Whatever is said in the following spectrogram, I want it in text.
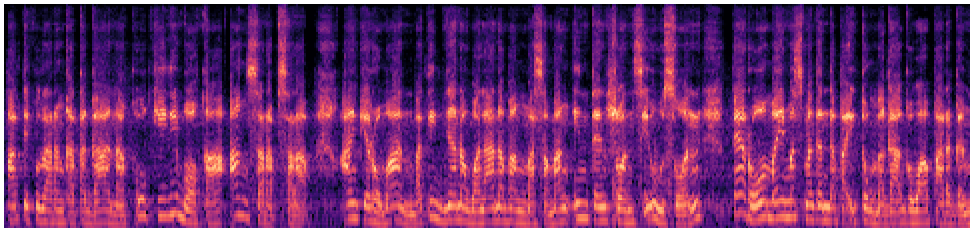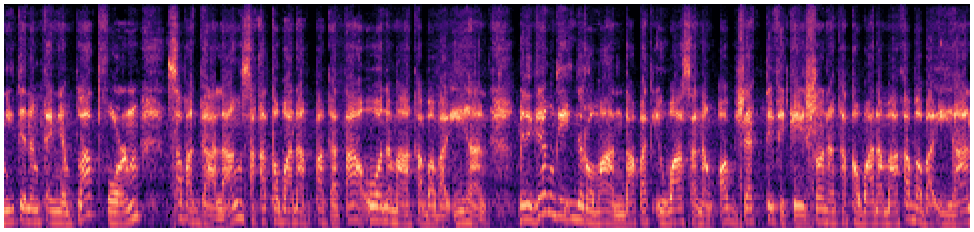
Partikular ang kataga na cookie ni Mocha ang sarap-sarap. Ayon kay Roman, batid niya na wala namang masamang intensyon si Uson, pero may mas maganda pa itong magagawa para gamitin ang kanyang platform sa paggalang sa katawan at pagkatao ng mga kababaihan. Binigyang ni Roman dapat iwasan ang objectification ng katawan ng mga kababaihan.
